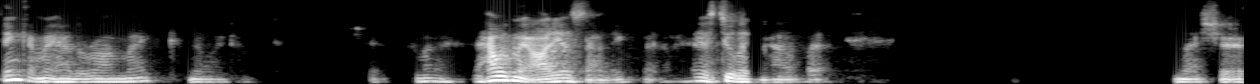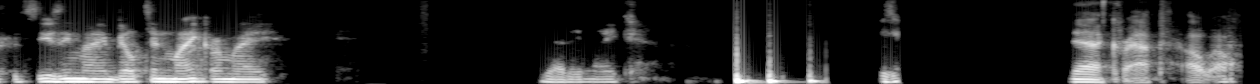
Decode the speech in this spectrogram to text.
I think I might have the wrong mic. No, I don't. Shit. I'm gonna, how is my audio sounding? Way, it's too late now, but I'm not sure if it's using my built-in mic or my Yeti mic. Yeah, crap. Oh well,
